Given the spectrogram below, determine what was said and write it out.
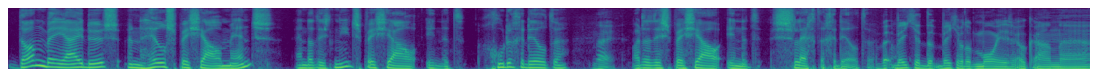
dan ben jij dus een heel speciaal mens. En dat is niet speciaal in het goede gedeelte, Nee. maar dat is speciaal in het slechte gedeelte. We- Weet je, weet je wat het mooie is ook aan... eh,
